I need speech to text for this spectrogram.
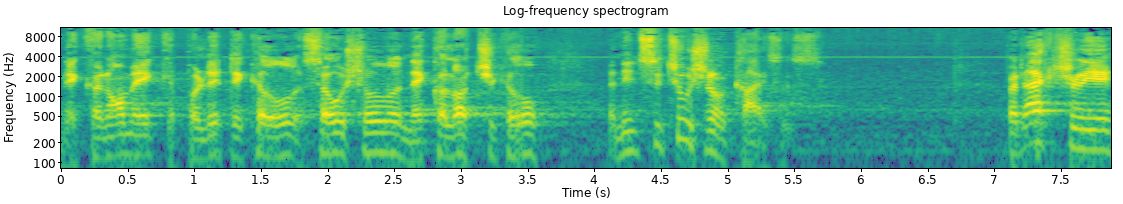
an economic, a political, a social, an ecological, an institutional crisis. But actually,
